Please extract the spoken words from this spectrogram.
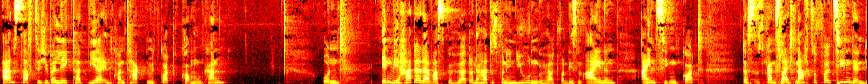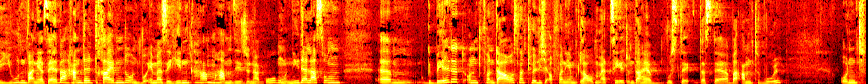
ernsthaft sich überlegt hat, wie er in Kontakt mit Gott kommen kann. Und irgendwie hat er da was gehört und er hat es von den Juden gehört, von diesem einen einzigen Gott, das ist ganz leicht nachzuvollziehen, denn die Juden waren ja selber Handeltreibende und wo immer sie hinkamen, haben sie Synagogen und Niederlassungen ähm, gebildet und von da aus natürlich auch von ihrem Glauben erzählt und daher wusste das der Beamte wohl. Und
